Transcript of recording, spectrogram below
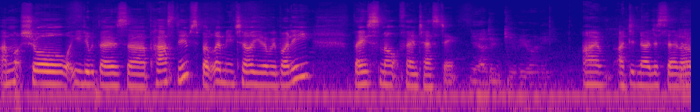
I'm not sure what you did with those uh, parsnips, but let me tell you, everybody, they smelt fantastic. Yeah, I didn't give you any. I I did notice that. Yeah,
